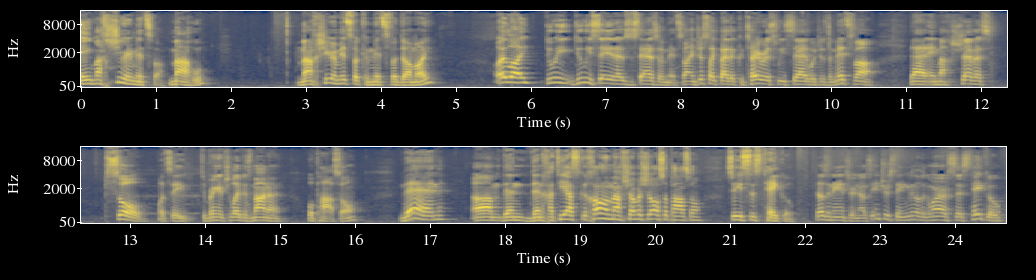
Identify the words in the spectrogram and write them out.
a machshire mitzvah. Mahu, machshire mitzvah mitzvah damai. Do we do we say it has the status of a mitzvah? And just like by the ketayres we said, which is the mitzvah that a machsheves psul, let's say to bring it shalei bismana, will passel, then um, then then chatias kechal machshava should also passel. So he says teku. Doesn't answer. Now it's interesting, even though the Gemara says teku,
